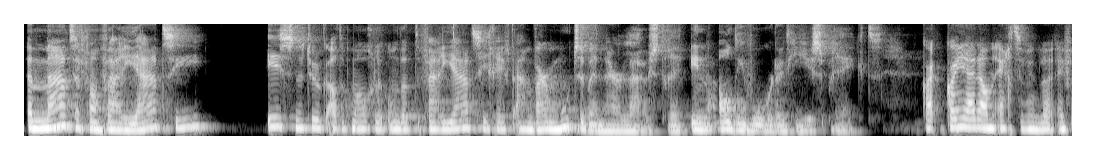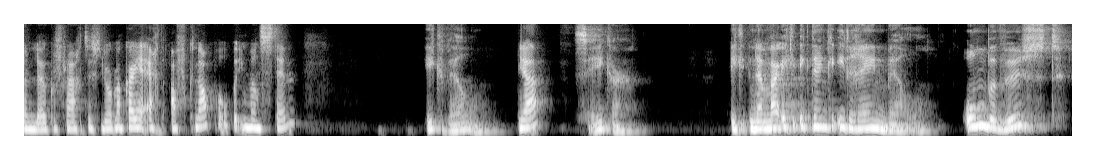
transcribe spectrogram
een mate van variatie is natuurlijk altijd mogelijk, omdat de variatie geeft aan waar moeten we naar luisteren in al die woorden die je spreekt. Kan, kan jij dan echt, even een leuke vraag tussendoor, maar kan je echt afknappen op iemands stem? Ik wel. Ja? Zeker. Ik, nou, maar ik, ik denk iedereen wel. Onbewust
